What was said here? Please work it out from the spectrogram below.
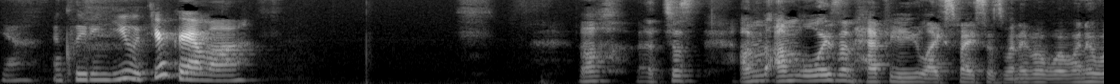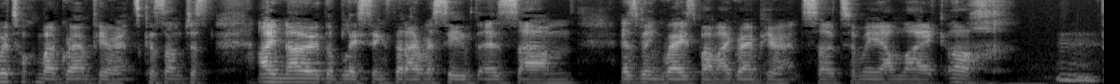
yeah including you with your grandma oh it's just i'm i'm always in happy like spaces whenever we're whenever we're talking about grandparents because i'm just i know the blessings that i received as um as being raised by my grandparents so to me i'm like oh Mm.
